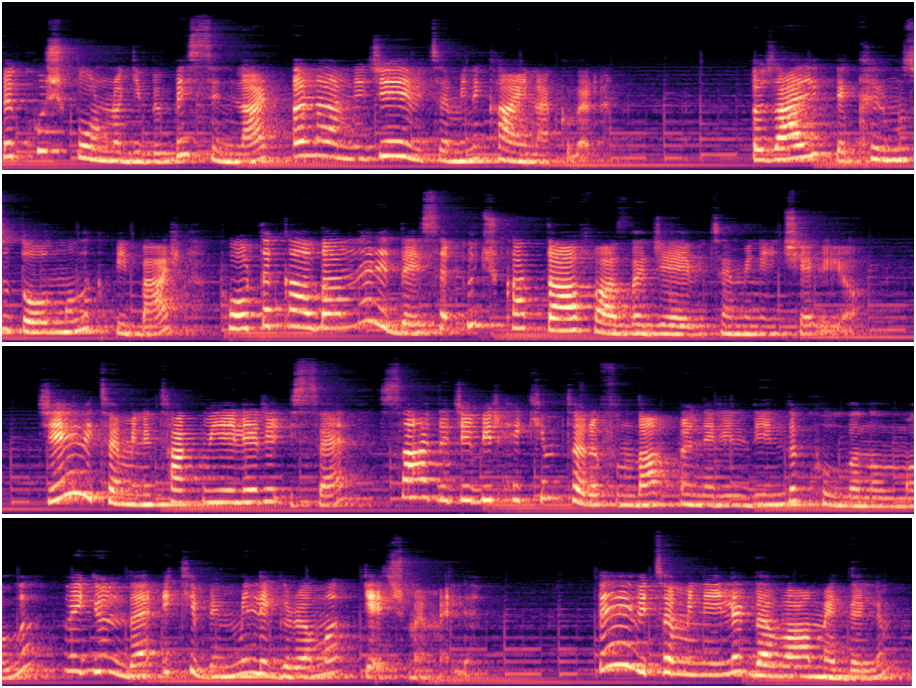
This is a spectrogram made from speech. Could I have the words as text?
ve kuşburnu gibi besinler önemli C vitamini kaynakları. Özellikle kırmızı dolmalık biber portakaldan neredeyse 3 kat daha fazla C vitamini içeriyor. C vitamini takviyeleri ise sadece bir hekim tarafından önerildiğinde kullanılmalı ve günde 2000 mg'ı geçmemeli. D vitamini ile devam edelim.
